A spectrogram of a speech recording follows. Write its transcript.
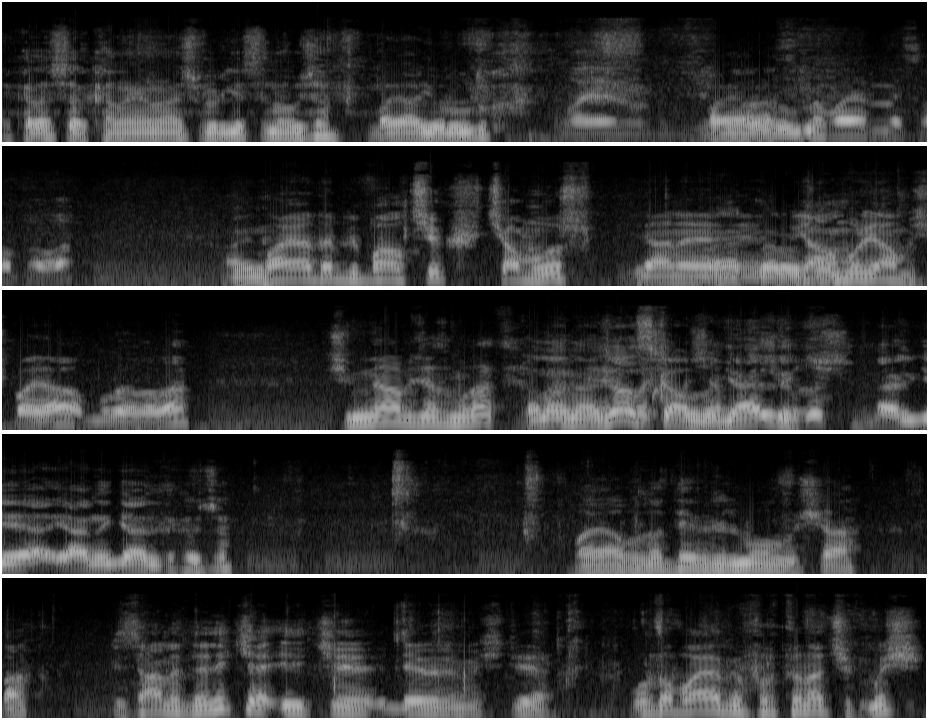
Arkadaşlar Kanayan Ağaç bölgesinde hocam bayağı yorulduk. Bayağı yordu bizi. Bayağı Arasında yoruldu. bayağı bir mesafe var. Aynen. Bayağı da bir balçık, çamur. Yani Ayaklar hocam. yağmur yağmış bayağı buralara. Şimdi ne yapacağız Murat? Ağacı az kaldı. Geldik. Belgeye yani geldik hocam. Bayağı burada devrilme olmuş ha. Bak biz hani dedik ya iyi ki devrilmiş diye. Burada bayağı bir fırtına çıkmış.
